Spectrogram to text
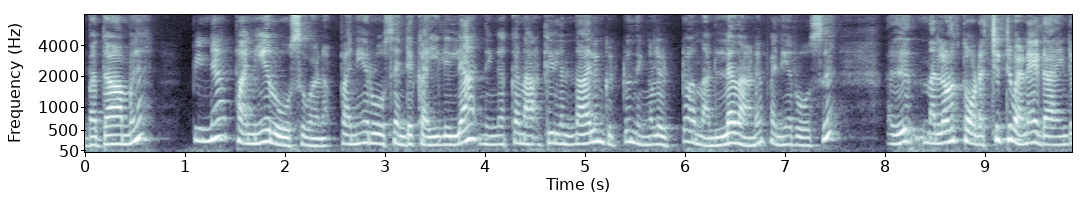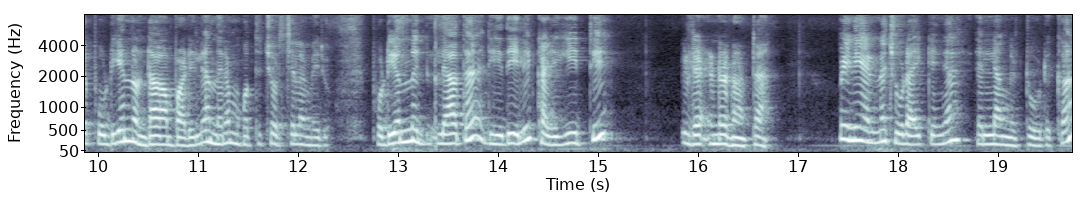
ബദാം പിന്നെ പനീർ റോസ് വേണം. പനീർ റോസ് എന്റെ കയ്യിലില്ല. നിങ്ങൾക്ക് നാട്ടിൽ എന്തായാലും കിട്ടും. നിങ്ങൾ ഇട്ടോ നല്ലതാണ് പനീർ റോസ് അത് നല്ലോണം തുടച്ചിട്ട് വേണം ഇടാൻ അതിന്റെ പൊടിയൊന്നും ഉണ്ടാകാൻ പാടില്ല. അന്നേരം മുഖത്ത് ചൊറിച്ചെല്ലാം വരും. പൊടിയൊന്നും ഇല്ലാത്ത രീതിയിൽ കഴുകിയിട്ട് ഇട ഇടണം കേട്ടോ. അപ്പോൾ ഇനി എണ്ണ ചൂടായി കഴിഞ്ഞാൽ എല്ലാം ഇട്ട് കൊടുക്കുക.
